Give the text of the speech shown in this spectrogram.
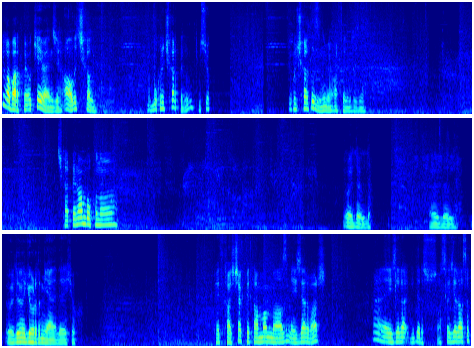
Yok abartmaya okey bence. Aldık çıkalım. Bokunu çıkartmayalım kimse yok. Bokunu çıkartırız değil mi? Aferin size. Çıkartmayın lan bokunu. Öldü öldü. Öldü öldü. Öldüğünü gördüm yani direkt yok. Pet kaçacak pet almam lazım. Ejder var. Yani ejdere gideriz. Aslında ejderi alsak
